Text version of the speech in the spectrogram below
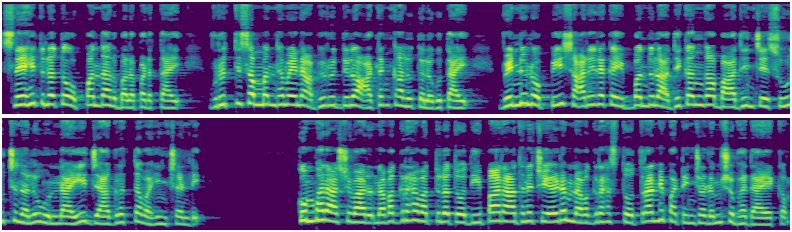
స్నేహితులతో ఒప్పందాలు బలపడతాయి. వృత్తి సంబంధమైన అభివృద్ధిలో ఆటంకాలు తొలగుతాయి. వెన్నునొప్పి శారీరక ఇబ్బందులు అధికంగా బాధించే సూచనలు ఉన్నాయి. జాగ్రత్త వహించండి. కుంభరాశివారు నవగ్రహ వత్తులతో దీపారాధన చేయడం నవగ్రహ స్తోత్రాన్ని పఠించడం శుభదాయకం.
